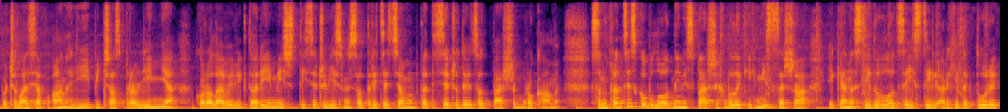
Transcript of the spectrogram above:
почалася в Англії під час правління королеви Вікторії між 1837 та 1901 роками. Сан-Франциско було одним із перших великих міст США, яке наслідувало цей стиль архітектури,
